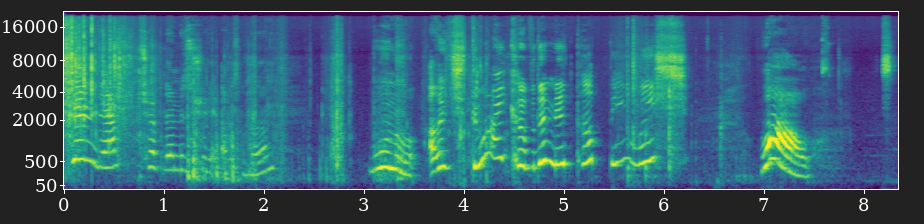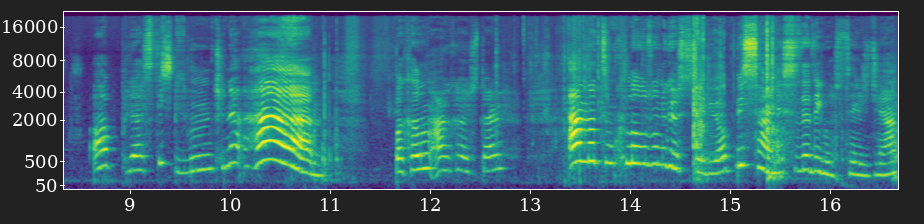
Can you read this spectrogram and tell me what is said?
Şimdi çöplerimizi şuraya atalım. Bunu açtım. Ay kapıda ne tatlıymış. Wow. Aa plastik biz bunun içine hem. Bakalım arkadaşlar. Anlatım kılavuzunu gösteriyor. Bir saniye size de göstereceğim.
